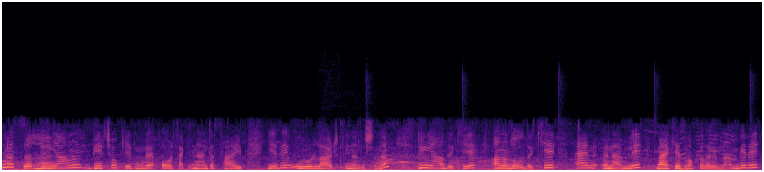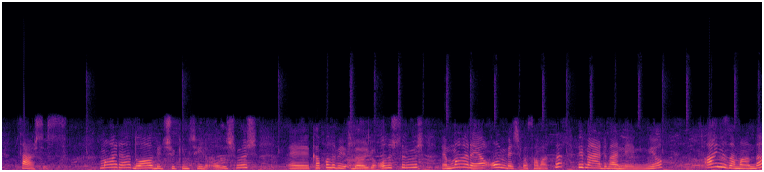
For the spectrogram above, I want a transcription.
Burası dünyanın birçok yerinde ortak inanca sahip 7 uyurlar inanışının dünyadaki Anadolu'daki en önemli merkez noktalarından biri Tarsus. Mağara doğal bir çöküntüyle oluşmuş, e, kapalı bir bölge oluşturmuş ve mağaraya 15 basamaklı bir merdivenle iniliyor. Aynı zamanda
